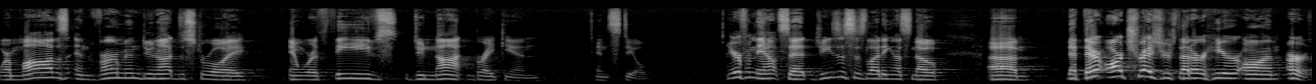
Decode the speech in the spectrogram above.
where moths and vermin do not destroy and where thieves do not break in and steal. Here from the outset, Jesus is letting us know um, that there are treasures that are here on earth.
